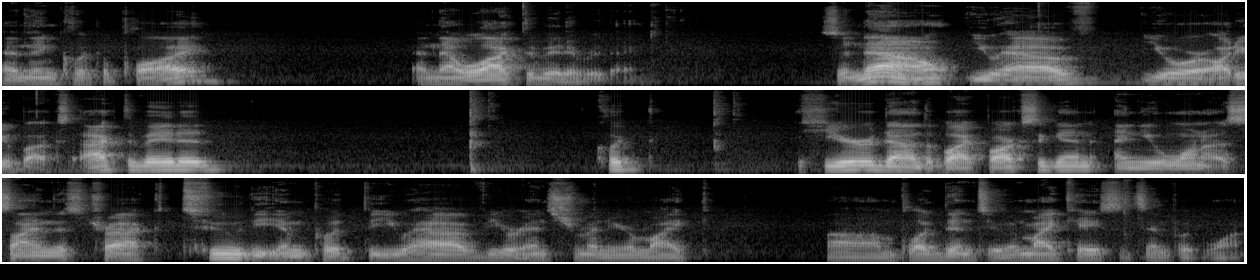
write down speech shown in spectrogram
And then click apply and that will activate everything. So now you have your audio box activated. Click here down at the black box again and you want to assign this track to the input that you have your instrument or your mic um, plugged into. In my case it's input 1.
